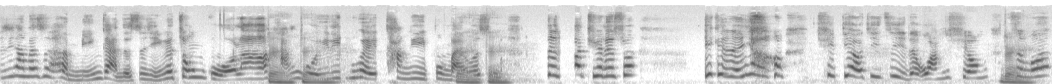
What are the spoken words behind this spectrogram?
际上那是很敏感的事情，因为中国啦、韩国一定会抗议不满或什么。他觉得说，一个人要去吊祭自己的王兄，怎么？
